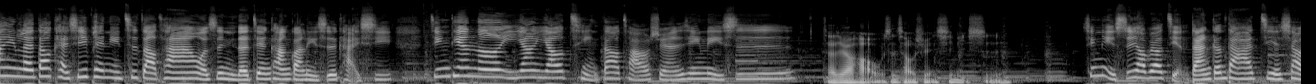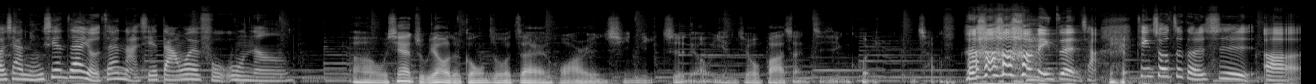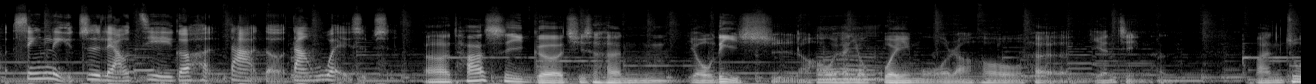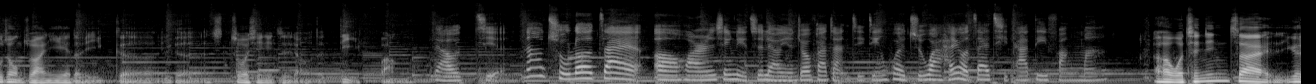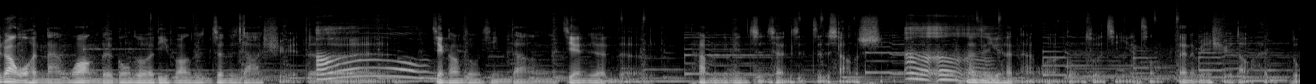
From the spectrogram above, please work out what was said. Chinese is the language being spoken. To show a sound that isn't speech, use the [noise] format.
欢迎来到凯西陪你吃早餐，我是你的健康管理师凯西。今天呢，一样邀请到曹璇心理师。大家好，我是曹璇心理师。心理师要不要简单跟大家介绍一下，您现在有在哪些单位服务呢？啊，我现在主要的工作在华人心理治疗研究发展基金会，很长，[laughs] 名字很长。听说这个是呃心理治疗界一个很大的单位，是不是？呃，它是一个其实很有历史，然后很有规模，然后很严谨，很蛮注重专业的一个一个做心理治疗的地方。了解。那除了在呃华人心理治疗研究发展基金会之外，还有在其他地方吗？呃，我曾经在一个让我很难忘的工作的地方是政治大学的健康中心当兼任的。他们那边自称是智商师，嗯嗯，那是一个很难忘的工作经验，从在那边学到很多。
